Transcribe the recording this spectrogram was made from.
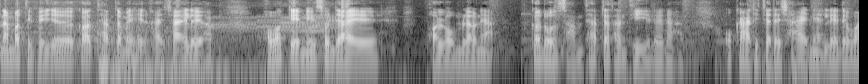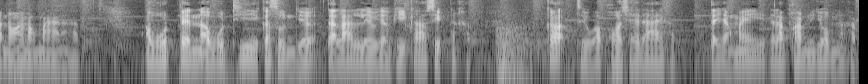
ในมัลติเพเยอร์ก็แทบจะไม่เห็นใครใช้เลยครับ เพราะว่าเกมนี้ส่วนใหญ่พอล้มแล้วเนี่ยก็โดนซ้ำแทบจะทันทีเลยนะครับ โอกาสที่จะได้ใช้เนี่ยเรียกได้ว่าน้อยมากๆนะครับ อาวุธเป็นอาวุธที่กระสุนเยอะแต่ลั่นเร็วอย่าง P90 นะครับ ก็ถือว่าพอใช้ได้ครับ แต่ยังไม่ได้รับความนิยมนะครับ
